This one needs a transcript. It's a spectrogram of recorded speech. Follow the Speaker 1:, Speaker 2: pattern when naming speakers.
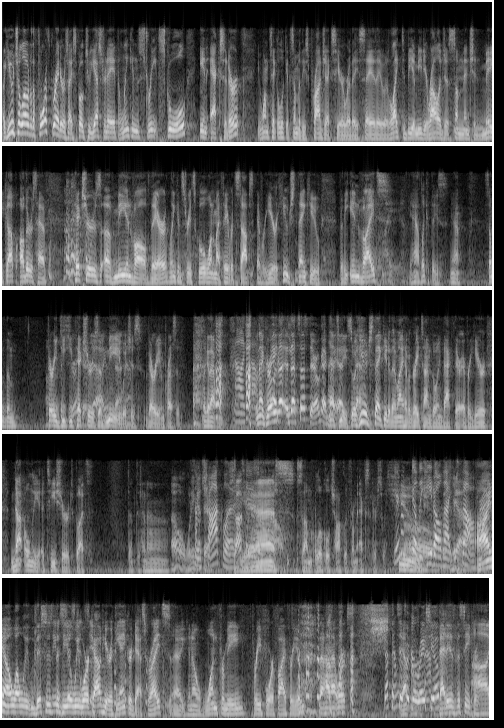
Speaker 1: A huge hello to the fourth graders I spoke to yesterday at the Lincoln Street School in Exeter. You want to take a look at some of these projects here where they say they would like to be a meteorologist. Some mention makeup, others have pictures of me involved there. Lincoln Street School, one of my favorite stops every year. A huge thank you for the invite. Yeah, look at these. Yeah, some of them very
Speaker 2: the
Speaker 1: geeky
Speaker 2: shirt
Speaker 1: pictures
Speaker 2: Yeah,
Speaker 1: of me,
Speaker 2: that,
Speaker 1: which
Speaker 2: yeah.
Speaker 1: is very impressive. Look at that one.
Speaker 3: I like that.
Speaker 1: Isn't that great?
Speaker 2: Oh, that, that's us there. Okay, great.
Speaker 1: That's
Speaker 2: yeah.
Speaker 1: me. So a huge thank you to them. I have a great time going back there every year. Not only a T-shirt, but dun, dun, dun, dun.
Speaker 2: Oh, what do you
Speaker 3: Some
Speaker 2: got there?
Speaker 3: chocolate,
Speaker 2: Chocolate.
Speaker 3: too.
Speaker 1: yes, some local chocolate from Exeter. So
Speaker 3: You're not going to be able to eat all that
Speaker 2: Yeah.
Speaker 3: yourself,
Speaker 1: I know. Well, we, this is
Speaker 2: Need
Speaker 1: the deal we work
Speaker 2: here.
Speaker 1: out here at the anchor desk, right? Uh, you know, one for me, three, four, five for you. Is that how that works?
Speaker 2: Is that the typical
Speaker 3: tell
Speaker 2: ratio?
Speaker 1: That is the secret.
Speaker 2: Uh,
